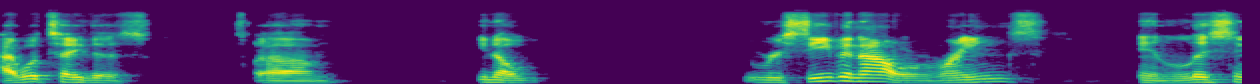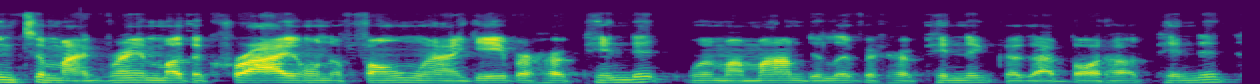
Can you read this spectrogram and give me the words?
I will tell you this, um, you know, receiving our rings and listening to my grandmother cry on the phone when I gave her her pendant, when my mom delivered her pendant because I bought her a pendant,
